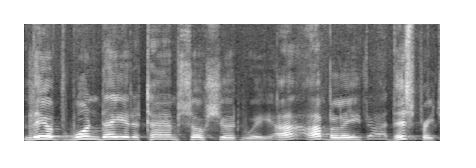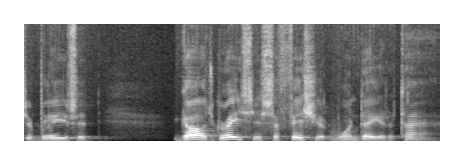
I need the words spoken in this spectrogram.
lived one day at a time, so should we. I, I believe, this preacher believes that God's grace is sufficient one day at a time.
